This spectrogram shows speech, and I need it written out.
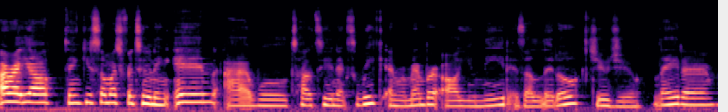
All right, y'all. Thank you so much for tuning in. I will talk to you next week. And remember, all you need is a little juju. Later.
